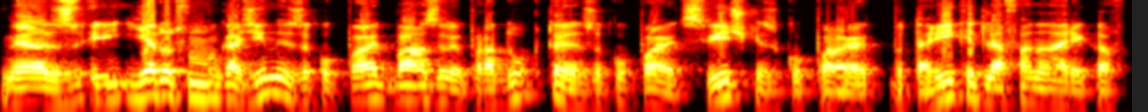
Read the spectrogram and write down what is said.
едут в магазины, закупают базовые продукты, закупают свечки, закупают батарейки для фонариков,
